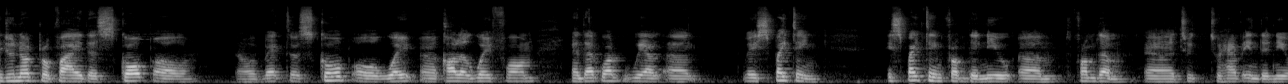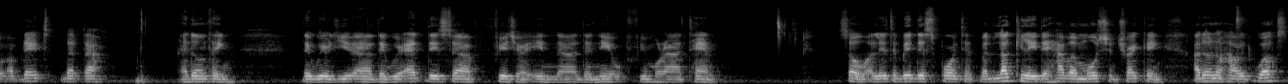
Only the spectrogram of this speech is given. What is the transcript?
do not provide the scope or, or vector scope or wave, uh, color waveform, and that's what we are uh, expecting expecting from the new um, from them to to have in the new update, but I don't think they will uh, they will add this uh, feature in uh, the new Filmora 10 so a little bit disappointed but luckily they have a motion tracking. I don't know how it works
